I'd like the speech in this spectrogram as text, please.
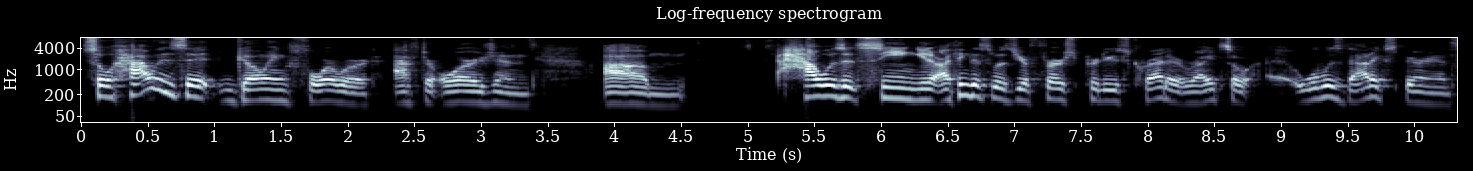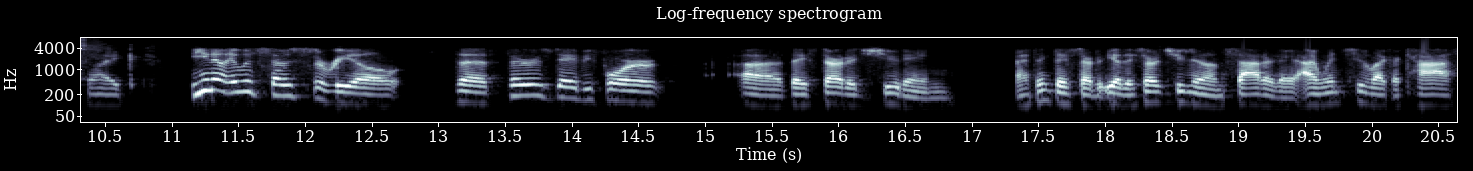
So how is it going forward after Origins? Um, how was it seeing you know i think this was your first produced credit right so uh, what was that experience like you know it was so surreal the thursday before uh they started shooting i think they started yeah they started shooting on saturday. I went to like a cast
